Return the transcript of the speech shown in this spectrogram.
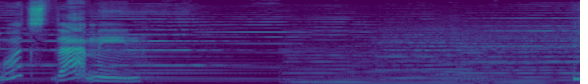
What's that mean?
